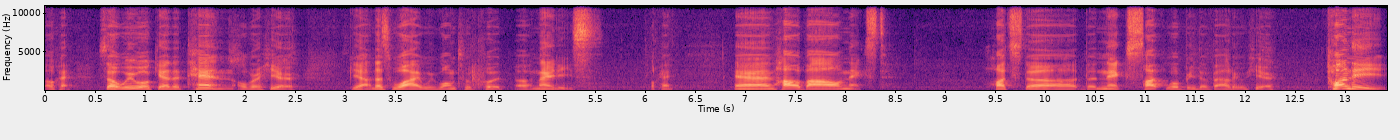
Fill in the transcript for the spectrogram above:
Okay, so we will get a 10 over here. Yeah, that's why we want to put uh, 90s. Okay. And how about next? What's the, the next? What will be the value here? 20.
